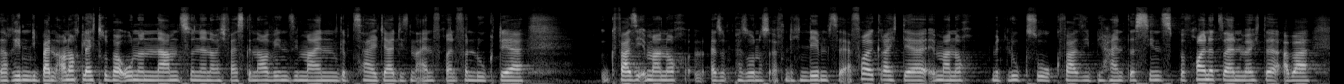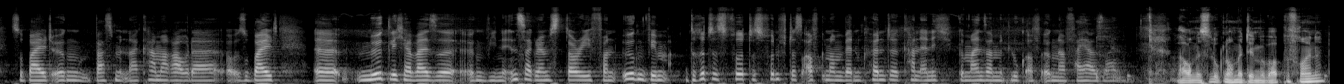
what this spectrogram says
da reden die beiden auch noch gleich drüber, ohne einen Namen zu nennen, aber ich weiß genau, wen sie meinen. Gibt es halt ja diesen einen Freund von Luke, der quasi immer noch, also Person des öffentlichen Lebens, sehr erfolgreich, der immer noch mit Luke so quasi behind the scenes befreundet sein möchte, aber sobald irgendwas mit einer Kamera oder sobald äh, möglicherweise irgendwie eine Instagram-Story von irgendwem drittes, viertes, fünftes aufgenommen werden könnte, kann er nicht gemeinsam mit Luke auf irgendeiner Feier sein. Warum ist Luke noch mit dem überhaupt befreundet?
